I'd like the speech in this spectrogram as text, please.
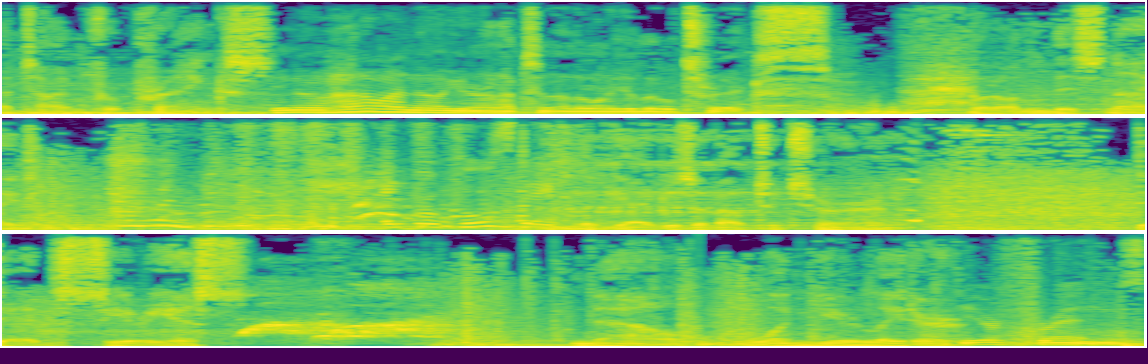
A time for pranks. You know, how do I know you're not up to another one of your little tricks? But on this night, April Fool's Day. the gag is about to turn dead serious. Now, one year later, Dear friends,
